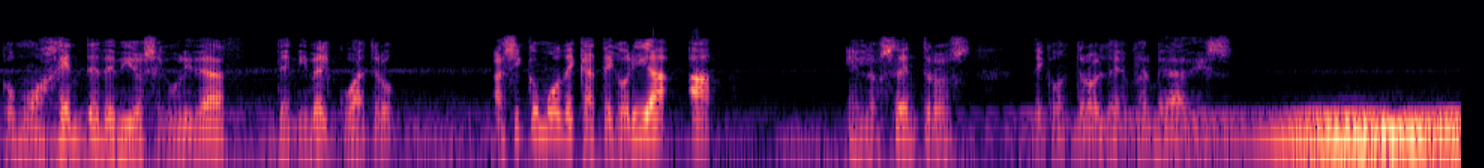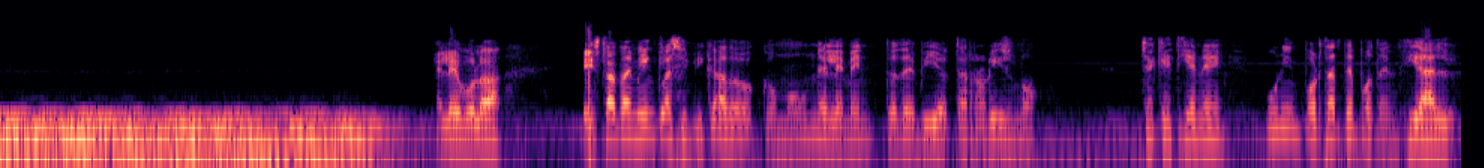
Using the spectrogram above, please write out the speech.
como agente de bioseguridad de nivel 4, así como de categoría A en los centros de control de enfermedades. El ébola está también clasificado como un elemento de bioterrorismo, ya que tiene un importante potencial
